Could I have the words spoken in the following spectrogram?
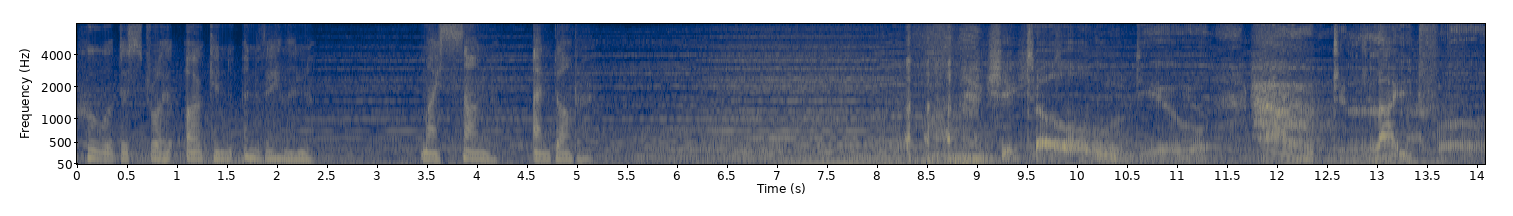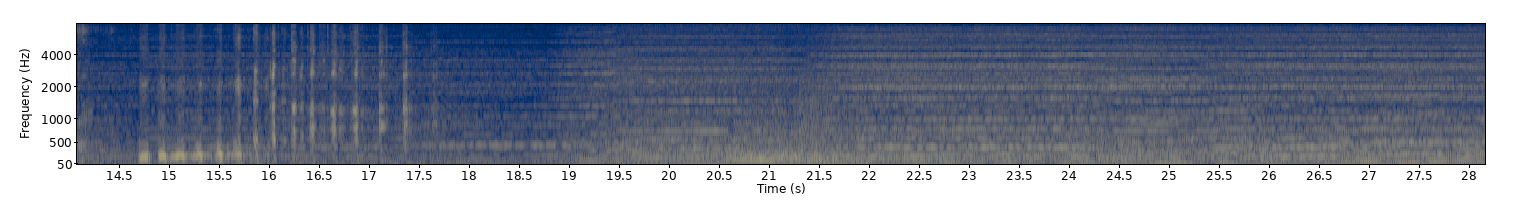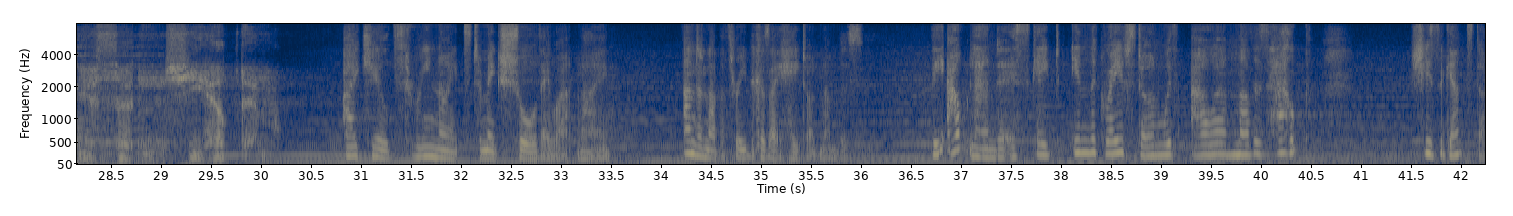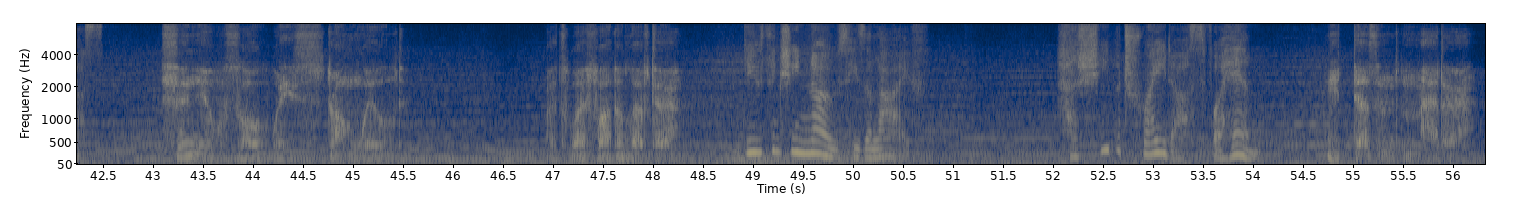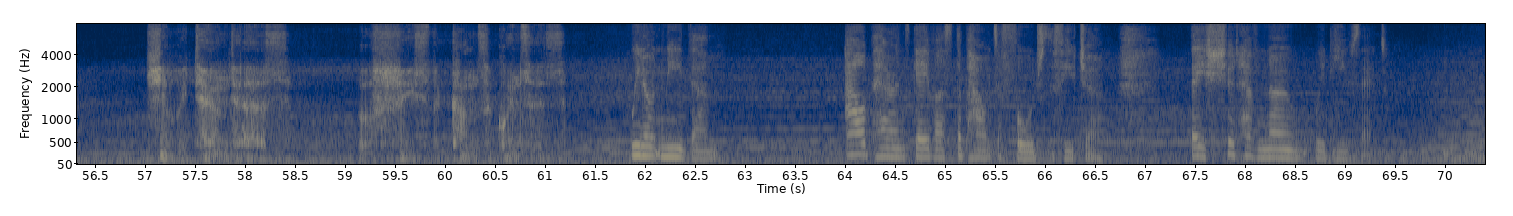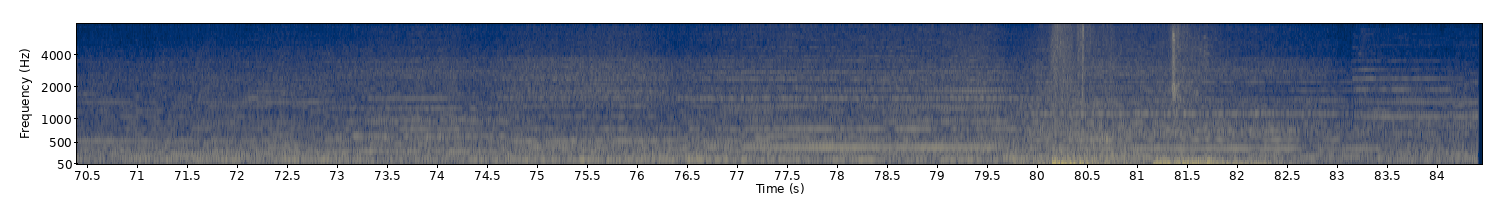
Who will destroy Arcann and Vaylin? My son and daughter. she told you. How delightful. she helped them? I killed three knights to make sure they weren't lying. And another three because I hate odd numbers. The Outlander escaped in the gravestone with our mother's help. She's against us. Senya was always strong-willed. That's why Father loved her. Do you think she knows he's alive? Has she betrayed us for him? It doesn't matter. She'll return to us. Or face the consequences. We don't need them. Our parents gave us the power to forge the future. They should have known we'd use it.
